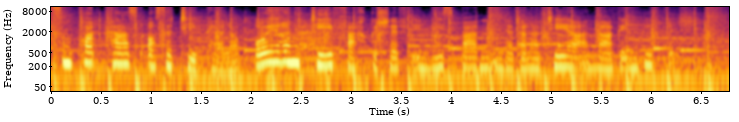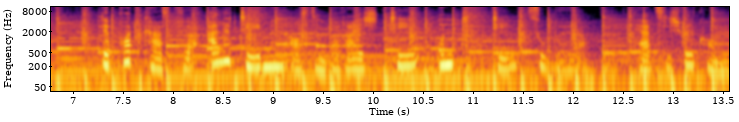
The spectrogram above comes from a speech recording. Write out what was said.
zum Podcast aus der Teeperle, eurem Teefachgeschäft in Wiesbaden in der Galatea-Anlage in Biebrich. Der Podcast für alle Themen aus dem Bereich Tee und Teezubehör. Herzlich willkommen.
